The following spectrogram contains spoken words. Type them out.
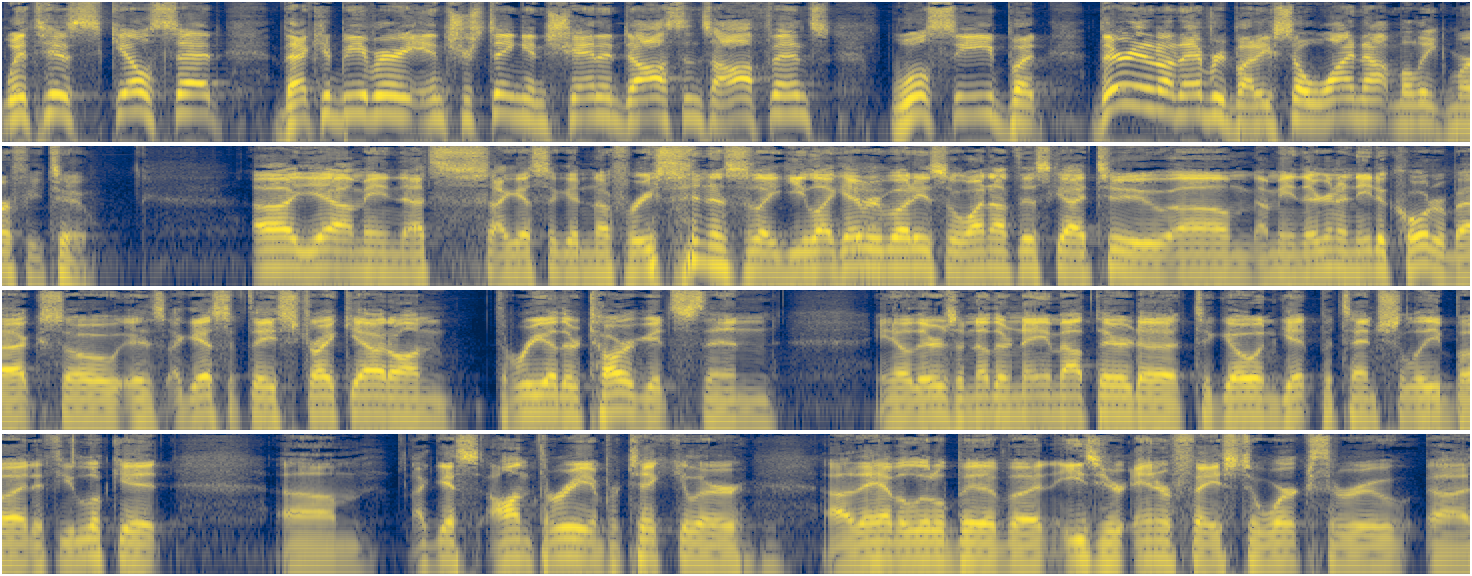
with his skill set, that could be very interesting in Shannon Dawson's offense. We'll see, but they're in on everybody, so why not Maalik Murphy too? Uh, yeah, I mean that's I guess a good enough reason. It's like you like everybody, so why not this guy too? Um, I mean they're going to need a quarterback, so is I guess if they strike out on three other targets, then you know there's another name out there to to go and get potentially. But if you look at um, I guess On3 in particular, uh, they have a little bit of an easier interface to work through, uh,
